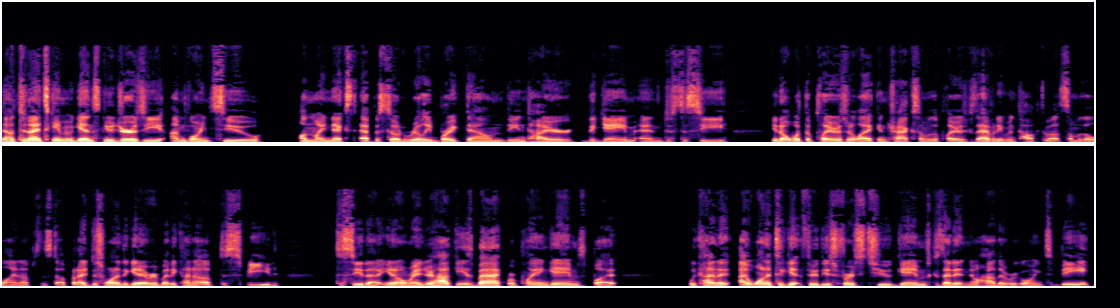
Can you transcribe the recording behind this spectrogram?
Now, tonight's game against New Jersey, I'm going to on my next episode really break down the entire the game and just to see you know what the players are like and track some of the players because I haven't even talked about some of the lineups and stuff. But I just wanted to get everybody kind of up to speed to see that you know Ranger hockey is back. We're playing games, but we kind of I wanted to get through these first two games because I didn't know how they were going to be,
